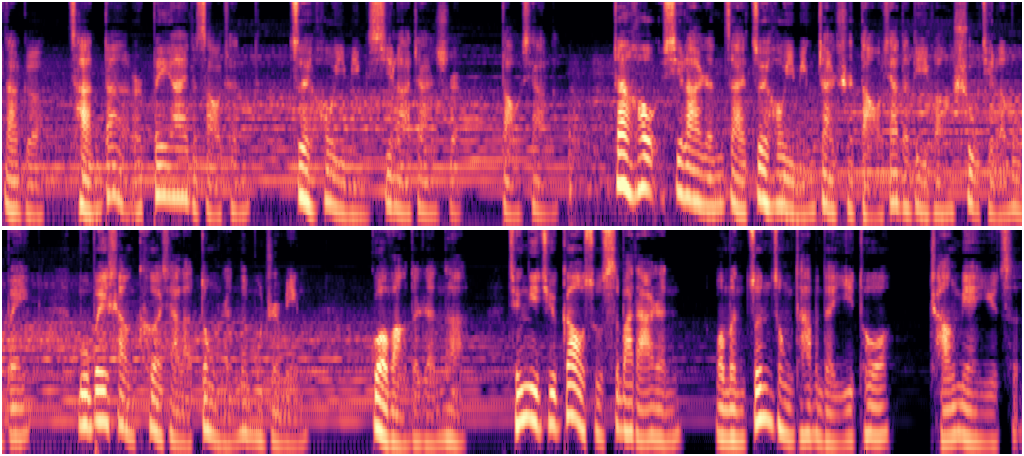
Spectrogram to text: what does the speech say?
那个惨淡而悲哀的早晨，最后一名希腊战士倒下了。战后，希腊人在最后一名战士倒下的地方竖起了墓碑，墓碑上刻下了动人的墓志铭：“过往的人啊，请你去告诉斯巴达人，我们遵从他们的遗托，长眠于此。”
